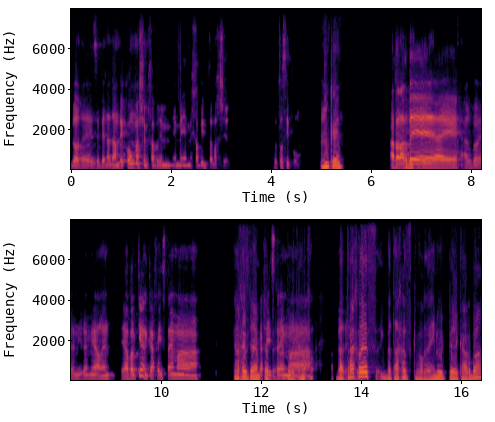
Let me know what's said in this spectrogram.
לא יודע, איזה בן אדם בקומה שמחברים, הם מכבים את המכשיר. אותו סיפור. אוקיי. אבל הרבה, אה, הרבה נראה מאלן, אה, אבל כן, ככה הסתיים ה... ככה הסתיים הפרק. בתכלס, בתכלס כבר ראינו את פרק 4,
